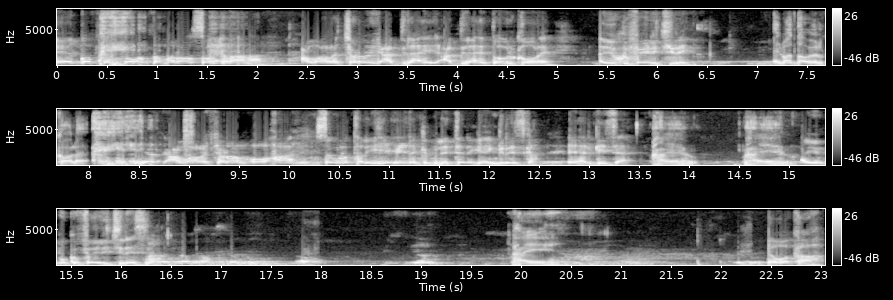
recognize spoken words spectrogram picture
ee qof kasta oo samaro soo galaana cawaala jaron iyo cabdilaahi cabdilaahi doobilkoole ayuu ku feeri jiray. Ilmo dawilka ole iyo cawaala jaron oo ahaa isaguna taliyihii ciidanka militariga ingiriiska ee hargeysa. Ayuunbuu ku feeri jiray isna. Dawaka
